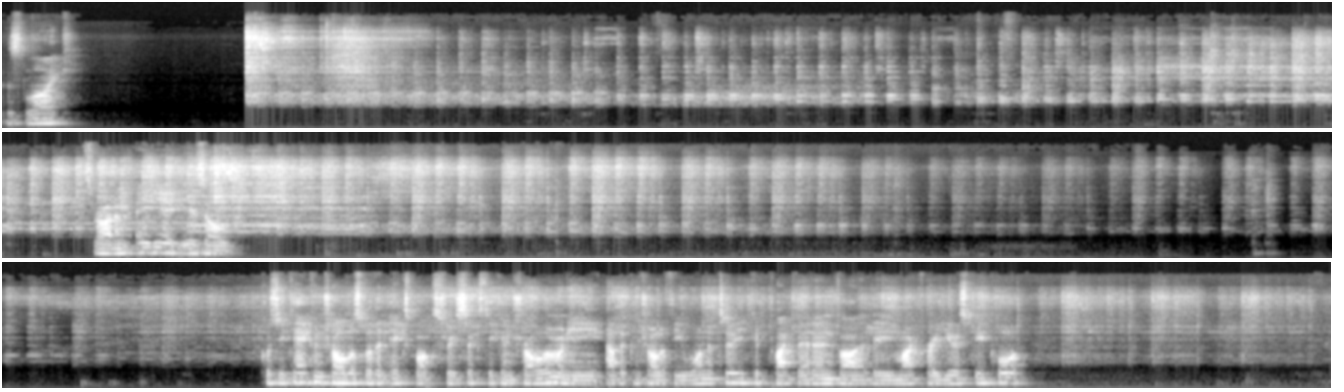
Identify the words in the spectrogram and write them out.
is like. That's right, I'm 88 years old. Course, you can control this with an Xbox 360 controller or any other controller if you wanted to. You could plug that in via the micro USB port.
